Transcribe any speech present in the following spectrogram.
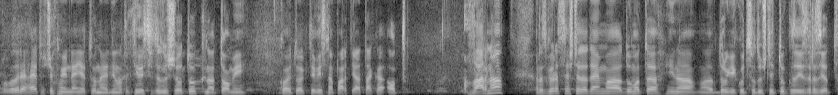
Благодаря. Ето чухме мнението на един от активистите дошъл тук, на Томи, който е активист на партия Атака от Варна. Разбира се, ще дадем думата и на други, които са дошли тук, за да изразят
